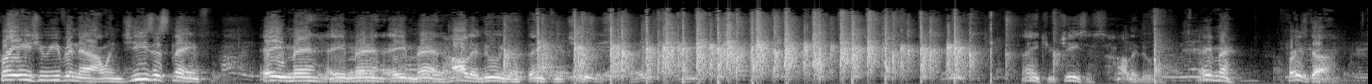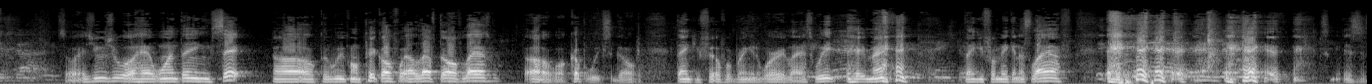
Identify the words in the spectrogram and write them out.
praise you even now in Jesus' name. Amen. Amen. Amen. Hallelujah. Thank you, Jesus. Thank you, Jesus. Hallelujah. Amen. Praise God. So as usual, I had one thing set because uh, we are going to pick off where I left off last, uh, well, a couple weeks ago. Thank you, Phil, for bringing the word last week. Amen. Thank you for making us laugh. it's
